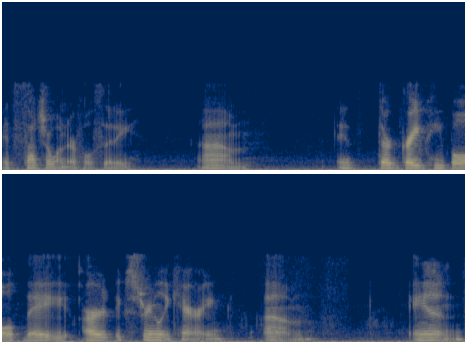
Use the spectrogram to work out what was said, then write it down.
It's such a wonderful city. Um, it, they're great people. They are extremely caring. Um, and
